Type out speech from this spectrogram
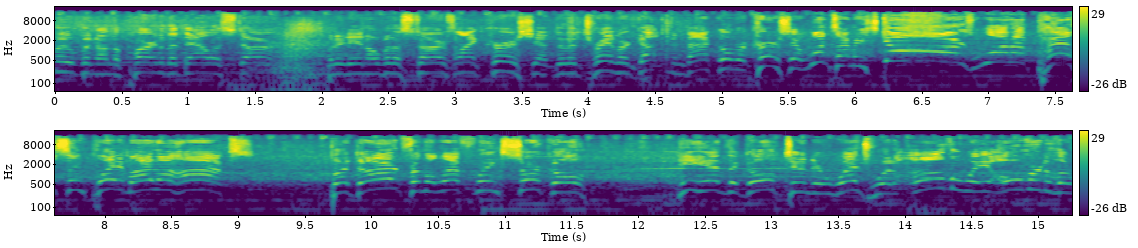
movement on the part of the Dallas Stars. Put it in over the Stars line. Kurashev to the trailer. Guttman back over Kurashev. One time he scores! What the left wing circle. He had the goaltender Wedgewood all the way over to the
